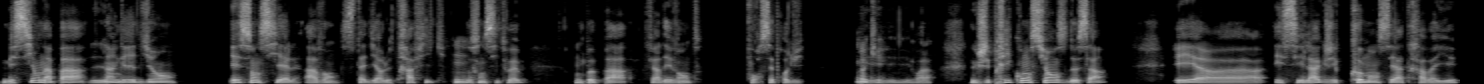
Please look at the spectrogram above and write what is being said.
mais si on n'a pas l'ingrédient essentiel avant, c'est-à-dire le trafic mmh. de son site web, on peut pas faire des ventes pour ses produits. Ok. voilà. Donc j'ai pris conscience de ça et, euh, et c'est là que j'ai commencé à travailler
